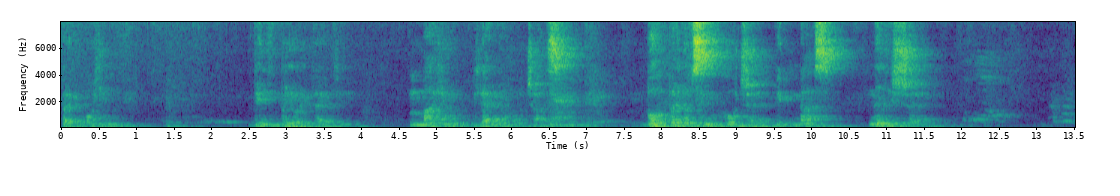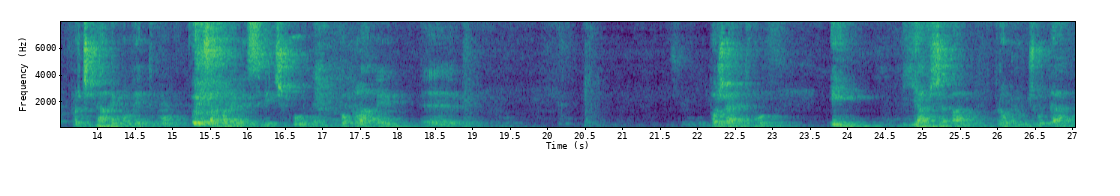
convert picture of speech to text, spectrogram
перед моїм. Він в пріоритеті. Маю для нього час. Бог передовсім хоче від нас не лише прочитали молитву, запалили свічку, поклали е, пожертву, і я вже вам роблю чуда,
